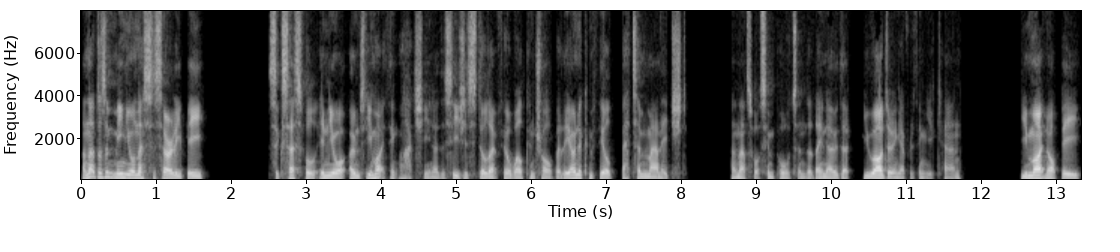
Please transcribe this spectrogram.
And that doesn't mean you'll necessarily be successful in your own. So you might think, well, actually, you know, the seizures still don't feel well controlled, but the owner can feel better managed and that's what's important that they know that you are doing everything you can. You might not be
